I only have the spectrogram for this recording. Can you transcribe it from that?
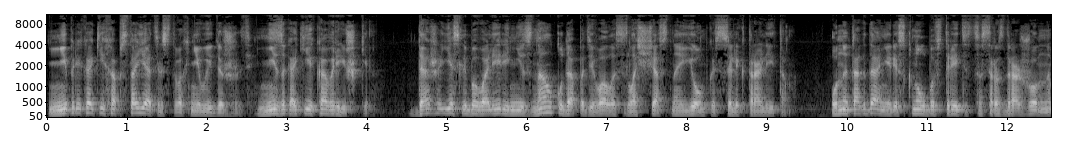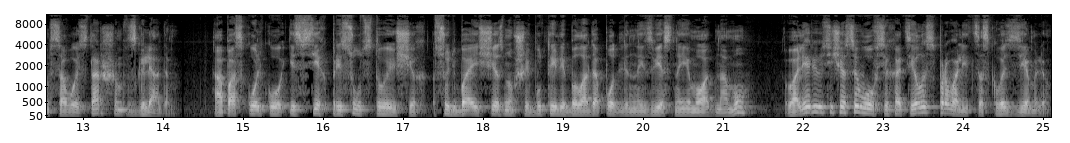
Ни при каких обстоятельствах не выдержать, ни за какие ковришки. Даже если бы Валерий не знал, куда подевалась злосчастная емкость с электролитом, он и тогда не рискнул бы встретиться с раздраженным совой-старшим взглядом. А поскольку из всех присутствующих судьба исчезнувшей бутыли была доподлинно известна ему одному, Валерию сейчас и вовсе хотелось провалиться сквозь землю.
